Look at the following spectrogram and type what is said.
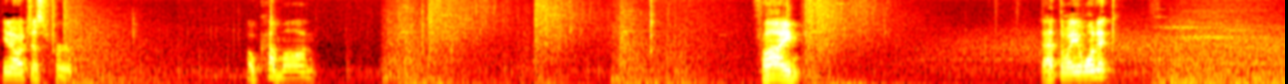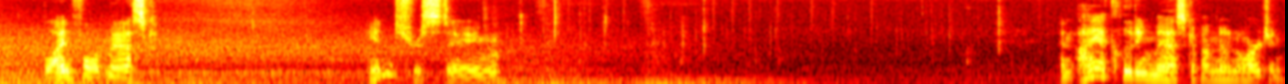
You know just for... Oh, come on. Fine. That the way you want it? Blindfold mask. Interesting. An eye-occluding mask of unknown origin.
